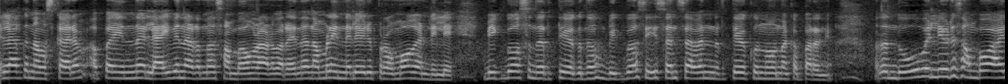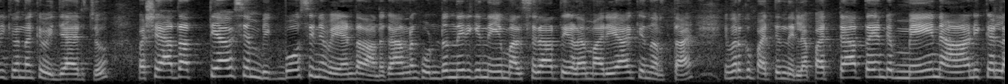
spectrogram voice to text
എല്ലാവർക്കും നമസ്കാരം. അപ്പോൾ ഇന്ന് ലൈവ് നടന്ന സംഭവങ്ങളാണ് പറയുന്നത്. നമ്മൾ ഇന്നലെ ഒരു പ്രൊമോ കണ്ടില്ലേ? ബിഗ് ബോസ് നിർത്തിവെക്കുന്നു ബിഗ് ബോസ് സീസൺ സെവൻ നിർത്തിവെക്കുന്നു എന്നൊക്കെ പറഞ്ഞു. അതെന്തോ വലിയൊരു സംഭവമായിരിക്കും എന്നൊക്കെ വിചാരിച്ചു. പക്ഷേ അത് അത്യാവശ്യം ബിഗ് ബോസിന് വേണ്ടതാണ്. കാരണം കൊണ്ടുവന്നിരിക്കുന്ന ഈ മത്സരാർത്ഥികളെ മര്യാദയ്ക്ക് നിർത്താൻ ഇവർക്ക് പറ്റുന്നില്ല. പറ്റാത്തതിന്റെ മെയിൻ ആണിക്കൽ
